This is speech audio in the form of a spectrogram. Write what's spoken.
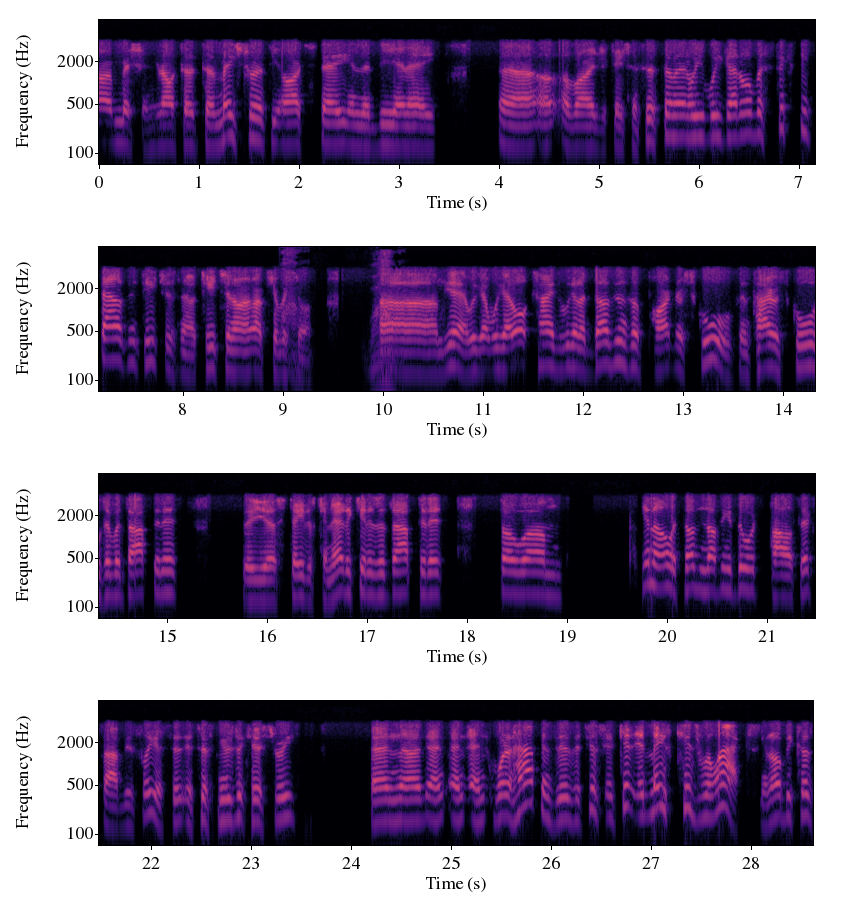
our mission. You know, to to make sure that the arts stay in the DNA uh, of our education system. And we we got over sixty thousand teachers now teaching our, our curriculum. Um, yeah, we got we got all kinds. We got dozens of partner schools. Entire schools have adopted it. The uh, state of Connecticut has adopted it. So, um, you know, it's nothing nothing to do with politics. Obviously, it's it's just music history. And, uh, and and and what happens is it just it it makes kids relax, you know, because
